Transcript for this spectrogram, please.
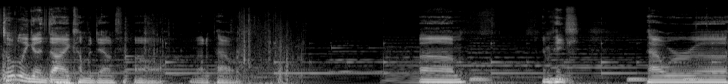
Totally gonna die coming down from... Oh, I'm out of power. Um, I make power, uh...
